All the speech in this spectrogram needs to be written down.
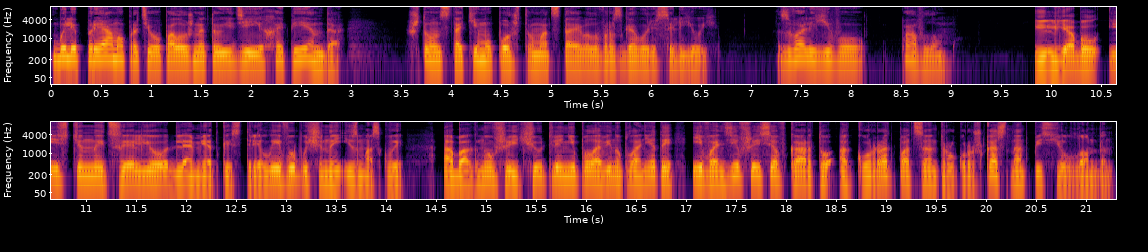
были прямо противоположны той идее хэппи-энда, что он с таким упорством отстаивал в разговоре с Ильей. Звали его Павлом. Илья был истинной целью для меткой стрелы, выпущенной из Москвы, обогнувшей чуть ли не половину планеты и вонзившейся в карту аккурат по центру кружка с надписью «Лондон».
